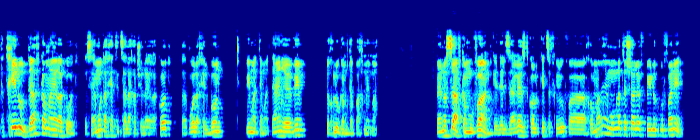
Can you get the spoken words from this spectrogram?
תתחילו דווקא מהירקות, תסיימו את החצי צלחת של הירקות, תעברו לחלבון, ואם אתם עדיין רעבים, תאכלו גם את הפחמימה. בנוסף, כמובן, כדי לזרז את כל קצב חילוף החומרים, מומלץ לשלב פעילות גופנית.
